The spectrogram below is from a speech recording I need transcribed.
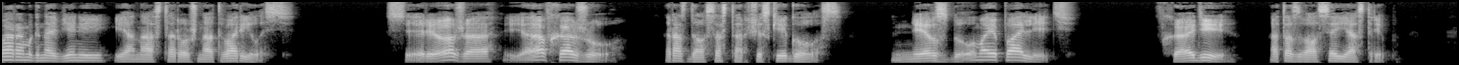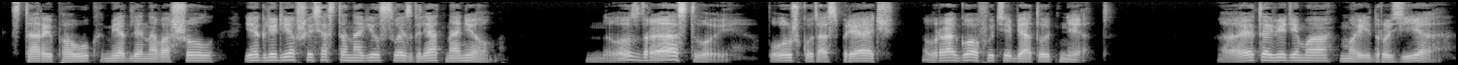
Пара мгновений, и она осторожно отворилась. «Сережа, я вхожу», — раздался старческий голос. «Не вздумай палить». «Входи», — отозвался ястреб. Старый паук медленно вошел и, оглядевшись, остановил свой взгляд на нем. «Ну, здравствуй. Пушку-то спрячь. Врагов у тебя тут нет». «А это, видимо, мои друзья»,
